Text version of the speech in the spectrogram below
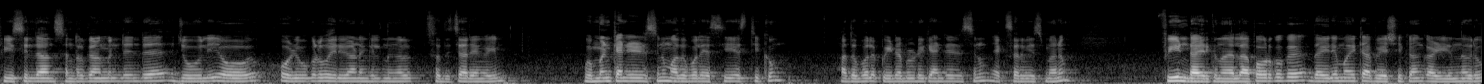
ഫീസില്ല. സെൻട്രൽ ഗവൺമെന്റിന്റെ ജോലി ഒഴിവുകൾ വരികയാണെങ്കിൽ നിങ്ങൾ ശ്രദ്ധിച്ചറിയാൻ കഴിയും. വുമൻ കാൻഡിഡേറ്റ്സിനും അതുപോലെ എസ് സി എസ് ടിക്കും അതുപോലെ പി ഡബ്ല്യു ഡി കാൻഡിഡേറ്റ്സിനും എക്സ് സർവീസ്മാനും ഫീ ഉണ്ടായിരിക്കുന്നതല്ല. അപ്പോൾ അവർക്കൊക്കെ ധൈര്യമായിട്ട് അപേക്ഷിക്കാൻ കഴിയുന്ന ഒരു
